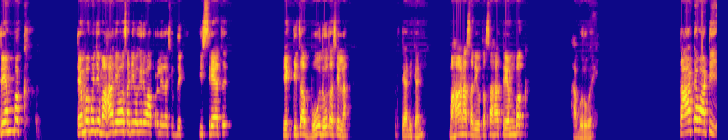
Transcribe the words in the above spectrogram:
त्र्यंबक. त्र्यंबक म्हणजे महादेवासाठी वगैरे वापरलेला शब्द आहे. तिसऱ्याच व्यक्तीचा बोध होत असेल ना तर त्या ठिकाणी महान असा देव तसा हा त्र्यंबक. हा बरोबर आहे. ताटवाटी.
